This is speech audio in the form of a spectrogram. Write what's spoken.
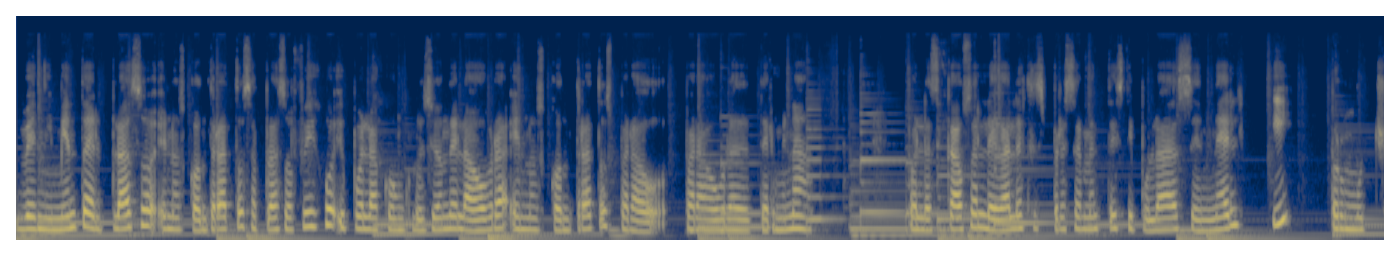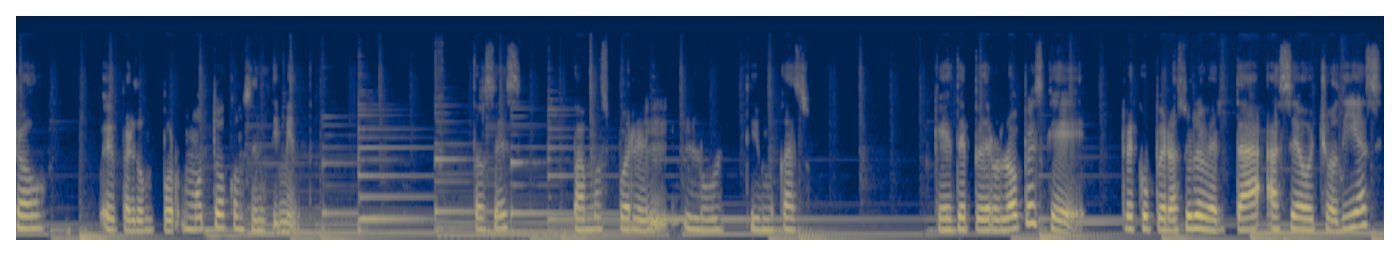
vendimiento del plazo en los contratos a plazo fijo y por la conclusión de la obra en los contratos para, para obra determinada, por las causas legales expresamente estipuladas en él y por mucho, eh, perdón, por mutuo consentimiento. Entonces, vamos por el, último caso, que es de Pedro López, que recuperó su libertad hace ocho días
